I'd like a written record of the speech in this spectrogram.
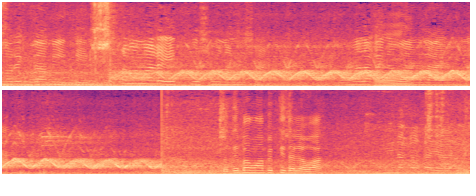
mo rin gamitin. Gusto mo maliit, push mo lang siya. Malaki Ah. naman, lang. So, di ba 150 dalawa? Hindi nakakayanin.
